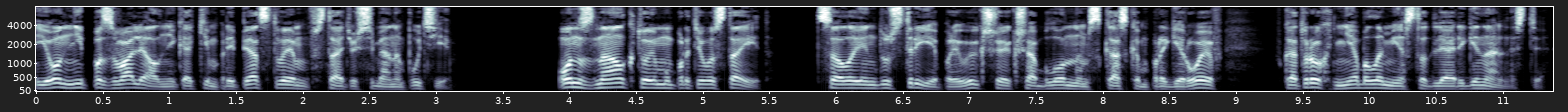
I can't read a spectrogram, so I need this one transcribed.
и он не позволял никаким препятствиям встать у себя на пути. Он знал, кто ему противостоит. Целая индустрия, привыкшая к шаблонным сказкам про героев, в которых не было места для оригинальности.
